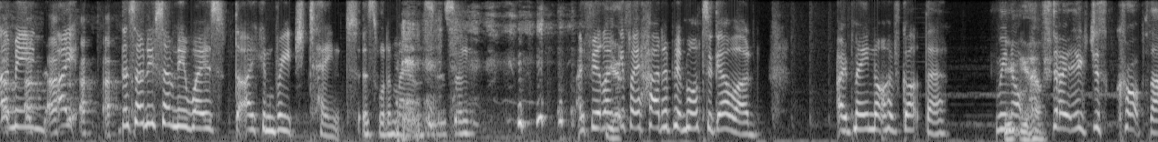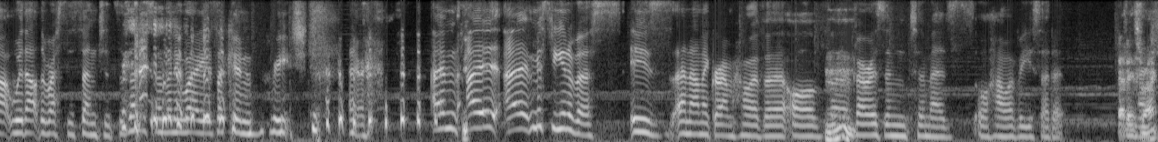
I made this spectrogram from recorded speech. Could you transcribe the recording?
I mean, I there's only so many ways that I can reach taint as one of my answers, and I feel like Yeah. if I had a bit more to go on, I may not have got there. We You- not you have- don't just crop that without the rest of the sentence. There's only so many ways I can reach. Anyway, um, I, I, Mr. Universe is an anagram, however, of uh, Mm. Verizon Temez, or however you said it. That is right.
